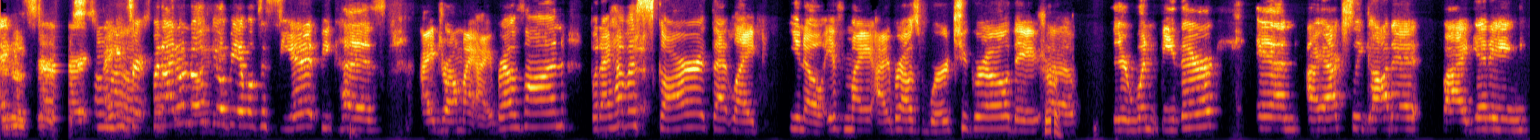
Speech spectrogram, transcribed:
I can start. first? I can start, but I don't know if you'll be able to see it because I draw my eyebrows on. But I have a scar that, like, you know, if my eyebrows were to grow, they Sure. uh, there wouldn't be there. And I actually got it by getting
